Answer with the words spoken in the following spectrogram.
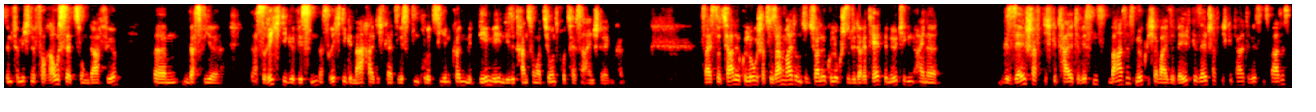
sind für mich eine Voraussetzung dafür, ähm, dass wir das richtige Wissen, das richtige Nachhaltigkeitswissen produzieren können, mit dem wir in diese Transformationsprozesse einsteigen können. Das heißt, sozial-ökologischer Zusammenhalt und sozial-ökologische Solidarität benötigen eine gesellschaftlich geteilte Wissensbasis, möglicherweise weltgesellschaftlich geteilte Wissensbasis,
